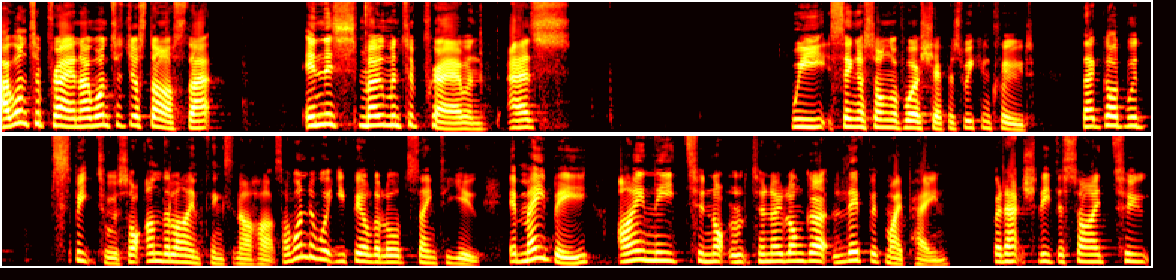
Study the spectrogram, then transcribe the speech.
I want to pray and I want to just ask that in this moment of prayer and as we sing a song of worship, as we conclude, that God would speak to us or underline things in our hearts. I wonder what you feel the Lord's saying to you. It may be, I need to, not, to no longer live with my pain, but actually decide to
